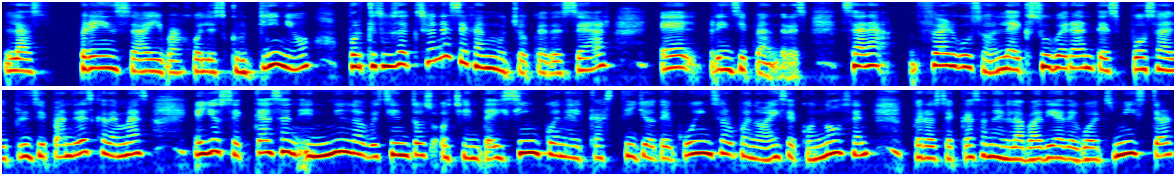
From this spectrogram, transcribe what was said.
las prensa y bajo el escrutinio, porque sus acciones dejan mucho que desear, el príncipe Andrés. Sarah Ferguson, la exuberante esposa del príncipe Andrés, que además ellos se casan en 1985 en el castillo de Windsor, bueno, ahí se conocen, pero se casan en la abadía de Westminster.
